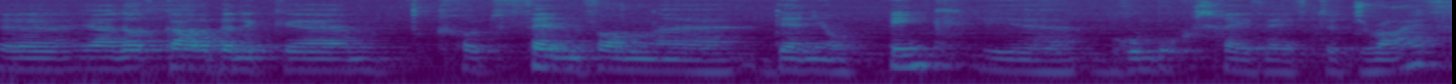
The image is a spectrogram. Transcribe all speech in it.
Eh, ja, in dat kader ben ik eh, groot fan van eh, Daniel Pink, die eh, een beroemd boek geschreven heeft, The Drive.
